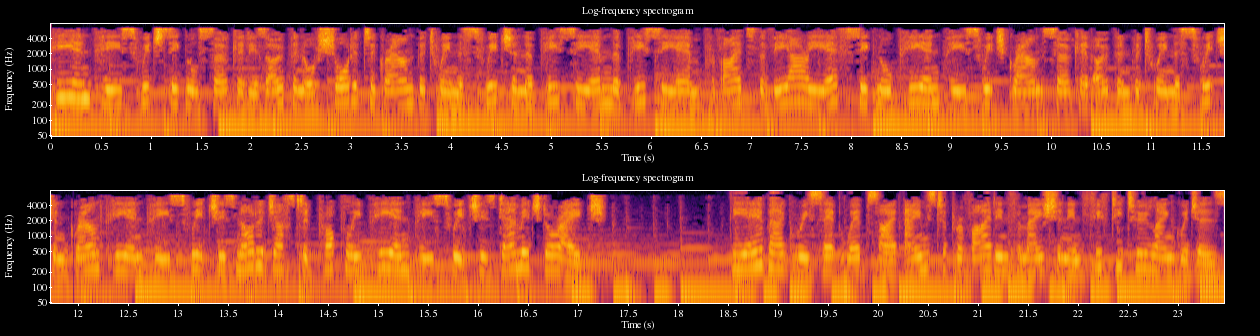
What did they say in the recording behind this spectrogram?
PNP switch signal circuit is open or shorted to ground between the switch and the PCM. The PCM provides the VREF signal PNP switch ground circuit open between the switch and ground PNP switch is not adjusted properly PNP switch is damaged or H. The Airbag Reset website aims to provide information in 52 languages.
